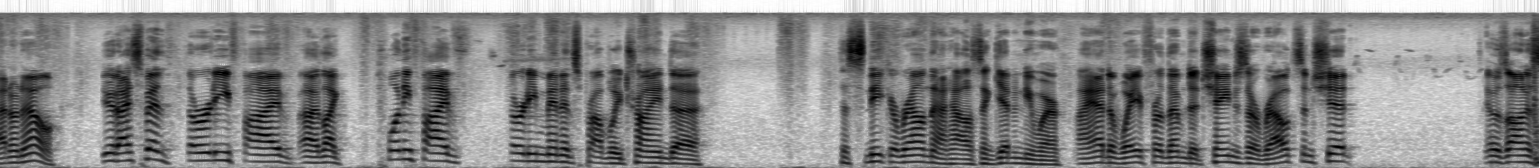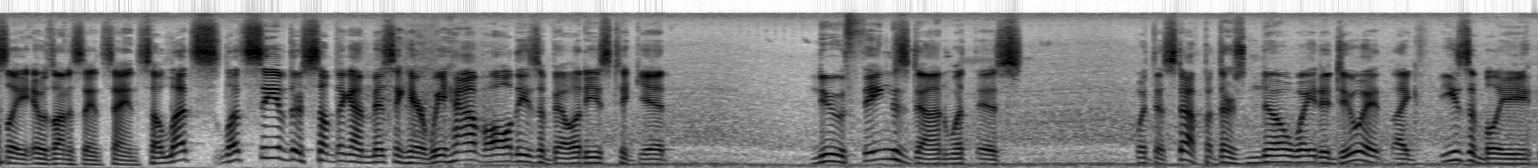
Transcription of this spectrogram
I don't know. Dude, I spent 35, uh, like 25, 30 minutes probably trying to to sneak around that house and get anywhere. I had to wait for them to change their routes and shit. It was honestly, it was honestly insane. So let's let's see if there's something I'm missing here. We have all these abilities to get new things done with this with this stuff, but there's no way to do it like feasibly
